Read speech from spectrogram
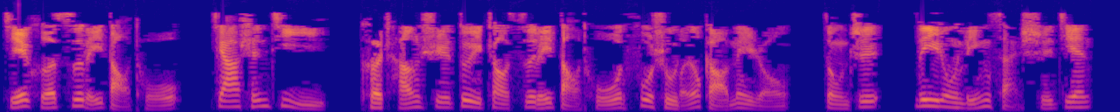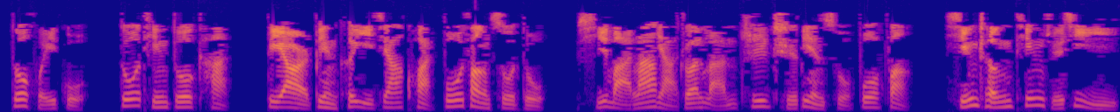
结合思维导图，加深记忆。可尝试对照思维导图复述文稿内容。总之，利用零散时间多回顾、多听、多看，第二遍可以加快播放速度。喜马拉雅专栏支持变速播放，形成听觉记忆。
